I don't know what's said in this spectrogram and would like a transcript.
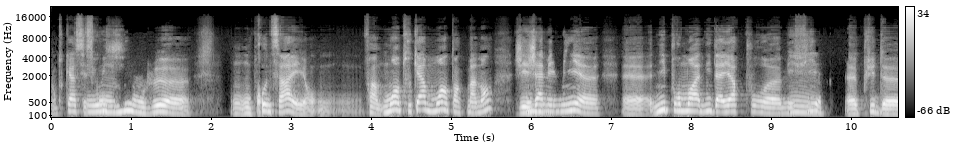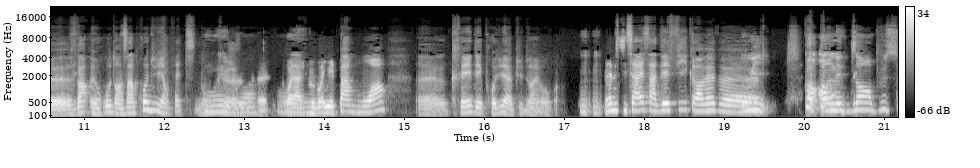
En tout cas, c'est ce qu'on on veut on, prône ça et enfin moi en tout cas moi en tant que maman j'ai mmh. jamais mis euh, euh, ni pour moi ni d'ailleurs pour euh, mes mmh. filles plus de 20 euros dans un produit en fait donc voilà je me voyais pas moi créer des produits à plus de 20 euros quoi. Mmh, même si ça reste un défi quand même oui en, étant en plus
